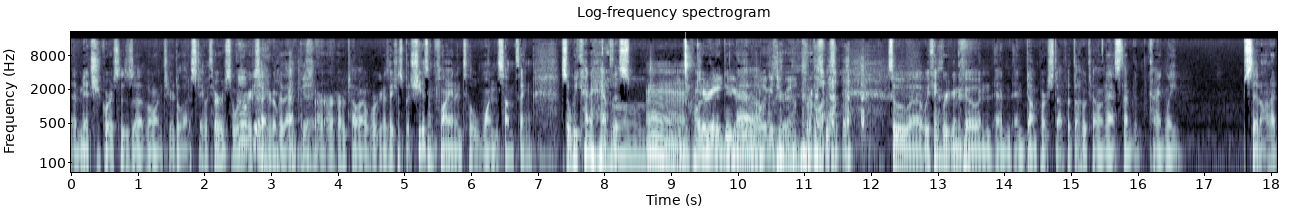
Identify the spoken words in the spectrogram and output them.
uh, Mitch, of course, has uh, volunteered to let us stay with her, so we're Oh, very good. excited over that. It's Good. our, our hotel organizations, but she doesn't fly in until one something, so we kind of have this. Oh, "Hmm, you'll what are we going to do now? Luggage around for a while. So uh, we think we're going to go and, and, and dump our stuff at the hotel and ask them to kindly sit on it.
